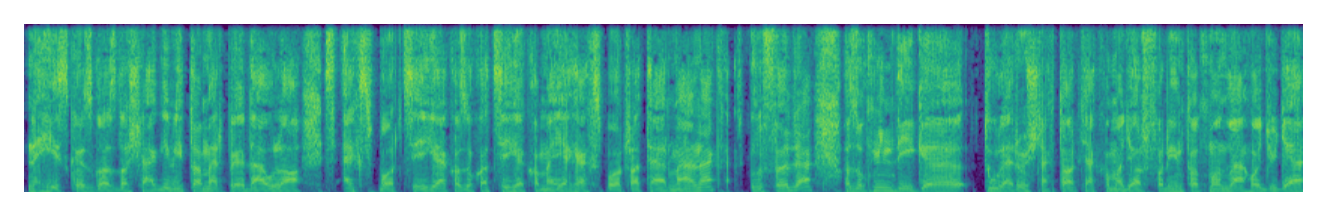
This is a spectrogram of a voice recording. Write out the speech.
nehéz közgazdasági vita, mert például az export cégek, azok a cégek, amelyek exportra termelnek, tehát külföldre, azok mindig túl erősnek tartják a magyar forintot, mondván, hogy ugye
